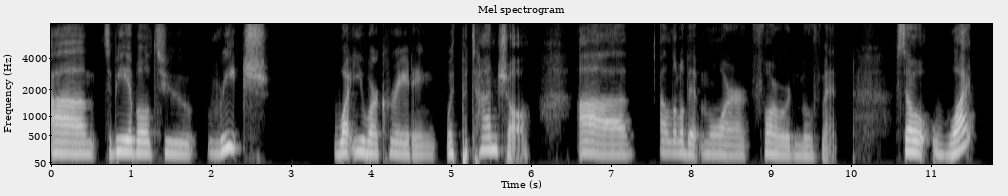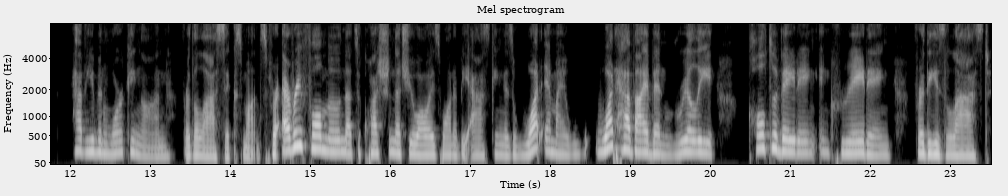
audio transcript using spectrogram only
um, to be able to reach what you are creating with potential, uh, a little bit more forward movement. So, what have you been working on for the last six months? For every full moon, that's a question that you always want to be asking is what am I, what have I been really cultivating and creating for these last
